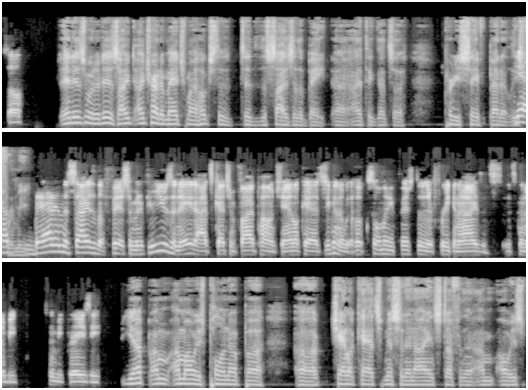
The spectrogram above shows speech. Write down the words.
So it is what it is. I, I try to match my hooks to, to the size of the bait. Uh, I think that's a pretty safe bet, at least yeah, for me. That and the size of the fish. I mean, if you're using eight aughts catching five pound channel cats, you're gonna hook so many fish through their freaking eyes. It's it's gonna be it's gonna be crazy. Yep, I'm I'm always pulling up uh, uh, channel cats missing an eye and stuff, and I'm always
